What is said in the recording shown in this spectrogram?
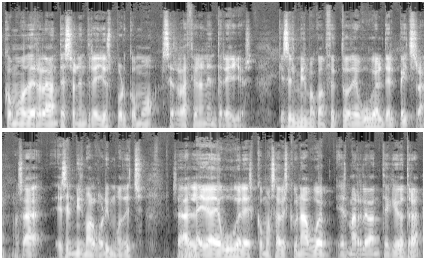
cómo de relevantes son entre ellos por cómo se relacionan entre ellos que es el mismo concepto de Google del PageRank. O sea, es el mismo algoritmo, de hecho. O sea, la idea de Google es cómo sabes que una web es más relevante que otra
